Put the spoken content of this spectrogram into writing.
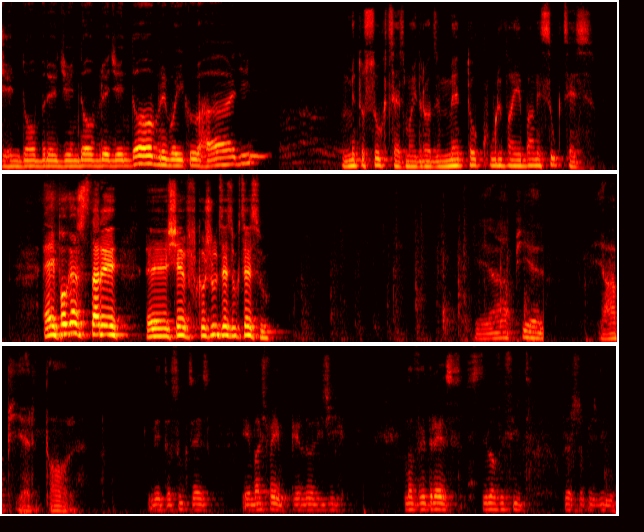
Dzień dobry, dzień dobry, dzień dobry, moi kochani. My to sukces, moi drodzy. My to kurwa jebany sukces. Ej, pokaż stary y, się w koszulce sukcesu. Ja pier... Ja pierdolę. My to sukces. Jebać fame, pierdolić ich. Nowy dres, stylowy fit. Pierwsze 5 minut.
